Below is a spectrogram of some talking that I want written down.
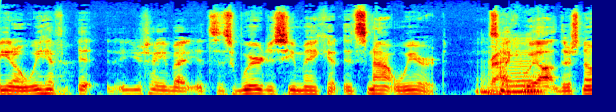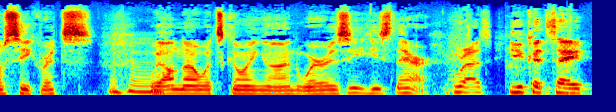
you know we have it, you're talking about it's as weird as you make it. It's not weird. It's like we all there's no secrets. We all know what's going on. Where is he? He's there. Whereas you could say,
